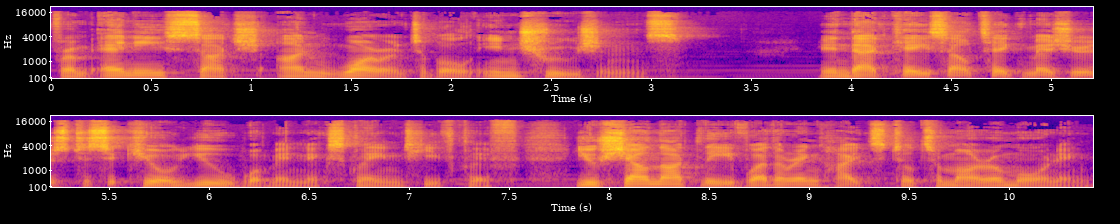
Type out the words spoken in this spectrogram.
from any such unwarrantable intrusions. In that case, I'll take measures to secure you, woman, exclaimed Heathcliff. You shall not leave Wuthering Heights till tomorrow morning.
